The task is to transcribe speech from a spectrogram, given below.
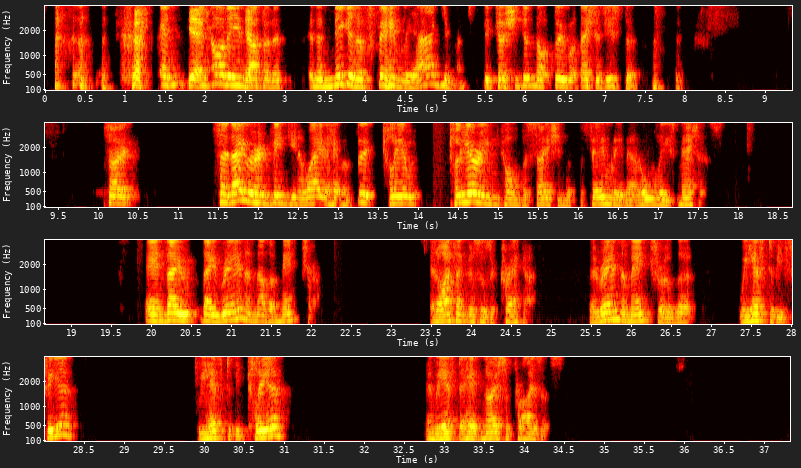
and, yeah. and not end yeah. up in a, in a negative family argument because she did not do what they suggested. so, so they were inventing a way to have a big clear, clearing conversation with the family about all these matters and they, they ran another mantra. And I think this is a cracker. They ran the mantra that we have to be fair, we have to be clear, and we have to have no surprises.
